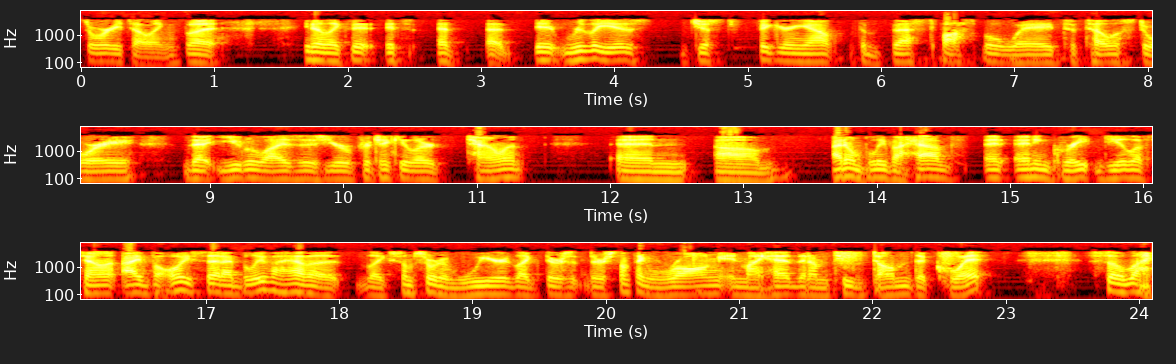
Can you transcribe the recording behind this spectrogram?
storytelling, but you know like the, it's at, at, it really is just figuring out the best possible way to tell a story that utilizes your particular talent and um I don't believe I have any great deal of talent. I've always said I believe I have a like some sort of weird like there's there's something wrong in my head that I'm too dumb to quit. So like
